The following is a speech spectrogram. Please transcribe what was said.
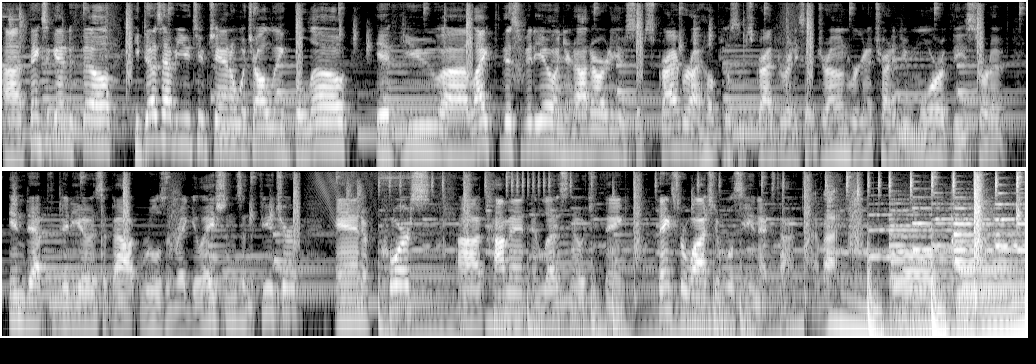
uh, thanks again to Phil. He does have a YouTube channel, which I'll link below. If you uh, liked this video and you're not already a subscriber, I hope you'll subscribe to Ready Set Drone. We're going to try to do more of these sort of in-depth videos about rules and regulations in the future. And of course, uh, comment and let us know what you think. Thanks for watching. We'll see you next time. Bye-bye.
